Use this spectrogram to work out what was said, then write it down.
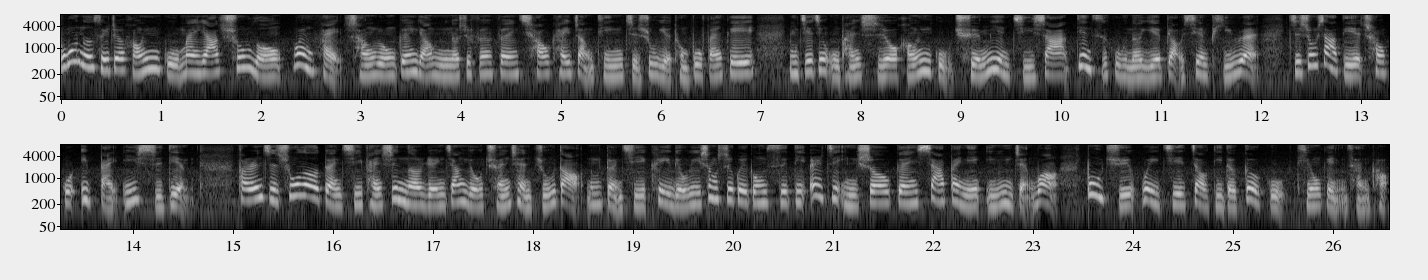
不过呢，随着航运股卖压出笼，万海、长荣跟阳明呢是纷纷敲开涨停，指数也同步翻黑。那接近午盘时哦，航运股全面急杀，电子股呢也表现疲软，指数下跌超过一百一十点。法人指出了短期盘势呢仍将由全产主导，那么短期可以留意上市贵公司第二季营收跟下半年营运展望，布局未接较低的个股，提供给您参考。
